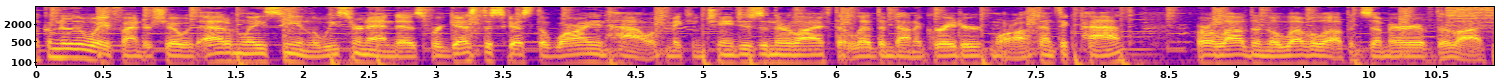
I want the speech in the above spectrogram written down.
Welcome to the Wayfinder Show with Adam Lacey and Luis Hernandez, where guests discuss the why and how of making changes in their life that led them down a greater, more authentic path or allowed them to level up in some area of their life.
